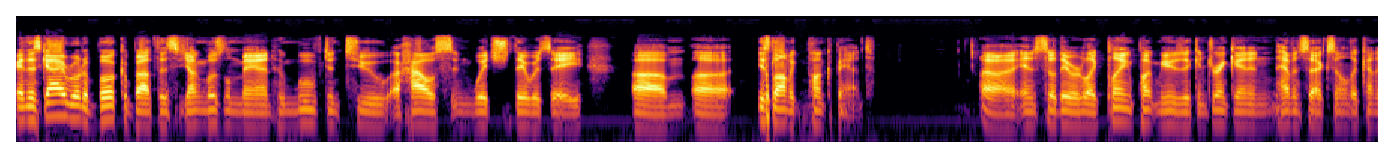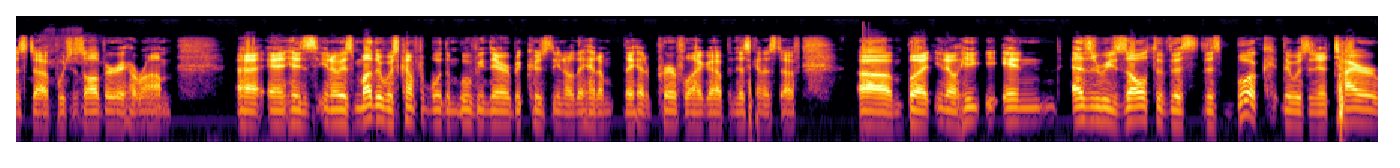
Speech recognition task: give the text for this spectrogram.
and this guy wrote a book about this young Muslim man who moved into a house in which there was a um, uh, Islamic punk band. Uh, and so they were like playing punk music and drinking and having sex and all that kind of stuff, which is all very haram uh, and his you know his mother was comfortable with him moving there because you know they had a they had a prayer flag up and this kind of stuff um, but you know he in as a result of this this book there was an entire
